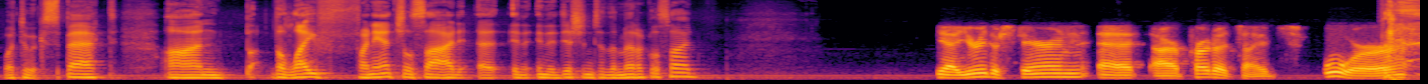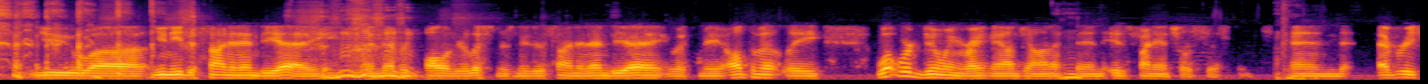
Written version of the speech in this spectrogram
what to expect on the life financial side, uh, in, in addition to the medical side? Yeah, you're either staring at our prototypes or you uh, you need to sign an NDA, and every, all of your listeners need to sign an NDA with me. Ultimately, what we're doing right now, Jonathan, mm-hmm. is financial assistance, okay. and every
